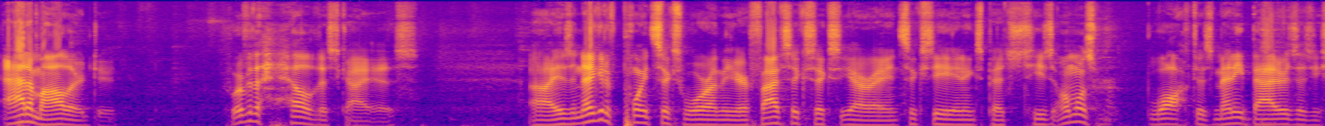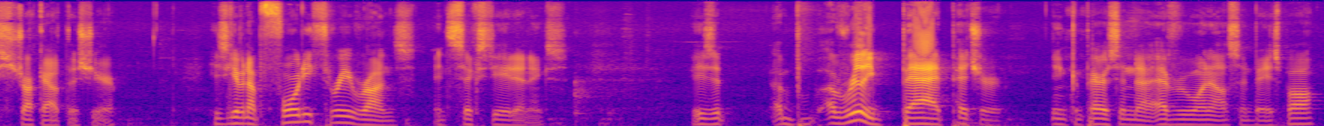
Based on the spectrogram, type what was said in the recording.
Adam Oller, dude, whoever the hell this guy is, uh, he has a negative .6 WAR on the year, 5.66 ERA, and 68 innings pitched. He's almost walked as many batters as he struck out this year. He's given up 43 runs in 68 innings. He's a, a, a really bad pitcher in comparison to everyone else in baseball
